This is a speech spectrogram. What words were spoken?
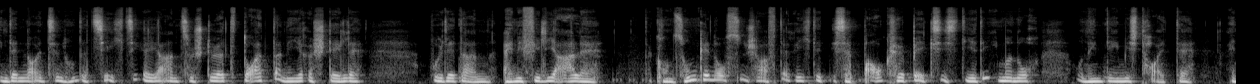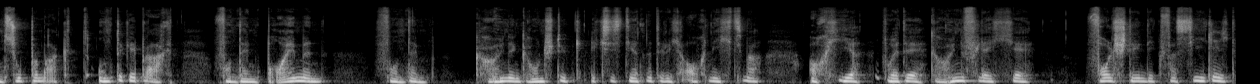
in den 1960er Jahren zerstört. Dort an ihrer Stelle wurde dann eine Filiale der Konsumgenossenschaft errichtet. Dieser Baukörper existiert immer noch und in dem ist heute ein Supermarkt untergebracht. Von den Bäumen, von dem grünen Grundstück existiert natürlich auch nichts mehr. Auch hier wurde Grünfläche vollständig versiegelt,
